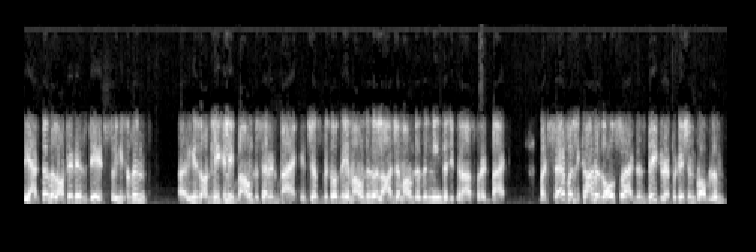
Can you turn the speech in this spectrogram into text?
the actor's allotted his date, so he doesn't. Uh, he's not legally bound to send it back. It's just because the amount is a large amount doesn't mean that you can ask for it back. But Saif Ali Khan has also had this big reputation problem,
